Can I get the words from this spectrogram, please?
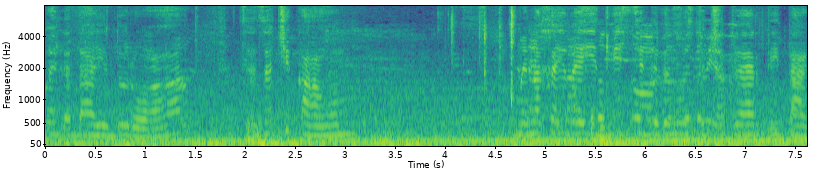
виглядає дорога. Це за Чикагом. Ми на хайвеї 294, так.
